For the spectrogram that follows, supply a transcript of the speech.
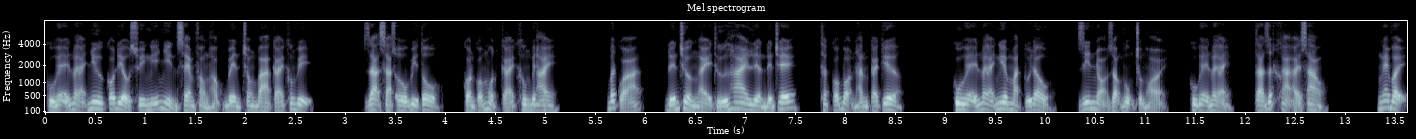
cụ hệ này như có điều suy nghĩ nhìn xem phòng học bên trong ba cái không vị. Dạ sạt obito bị tổ còn có một cái không biết hay bất quá, đến trường ngày thứ hai liền đến trễ, thật có bọn hắn cái kia. Cụ hệ này nghiêm mặt túi đầu, Jin nhỏ giọng vụng trộm hỏi, cụ hệ này ta rất khả ái sao? Nghe vậy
